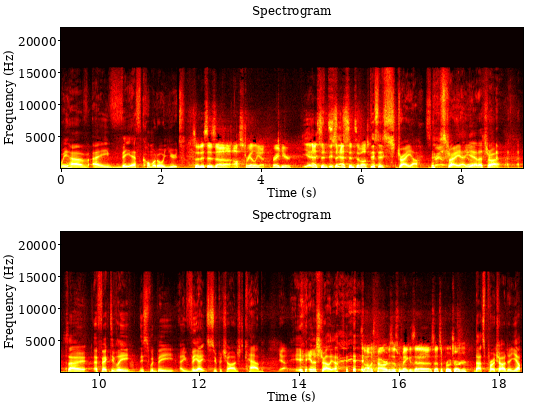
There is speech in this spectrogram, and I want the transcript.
we have a VF Commodore Ute. So this is uh, Australia right here. Yeah, this- essence, this the is- essence of Australia. This is Straya. Straya, yeah, that's right. so effectively, this would be a V8 supercharged cab Yeah. in Australia. So how much power does this one make? Is that a so that's a Pro Charger? That's Pro Charger, yep.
